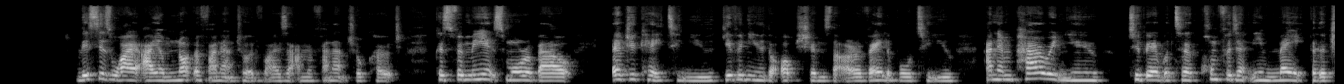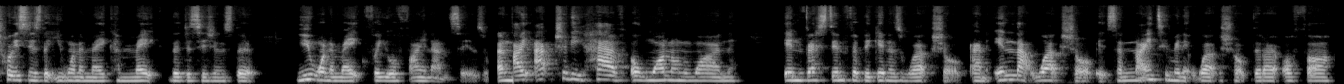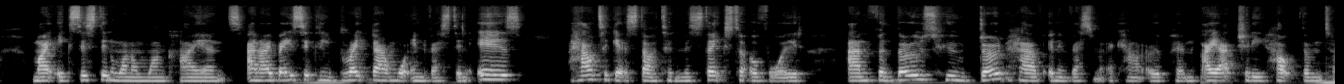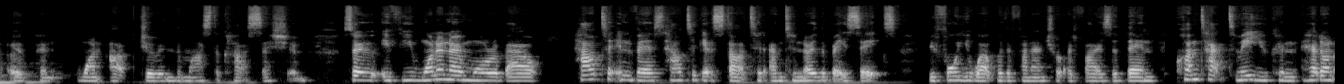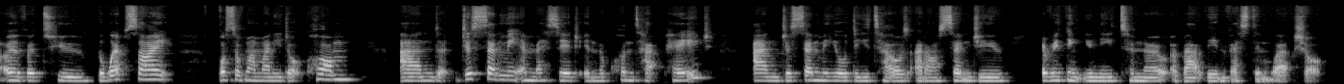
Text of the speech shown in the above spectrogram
This is why I am not a financial advisor, I'm a financial coach. Because for me, it's more about educating you, giving you the options that are available to you, and empowering you to be able to confidently make the choices that you want to make and make the decisions that you want to make for your finances. And I actually have a one on one investing for beginners workshop. And in that workshop it's a 90 minute workshop that i offer my existing one-on-one clients. And i basically break down what investing is how to get started mistakes to avoid. And for those who don't have an investment account open i actually help them to open one up during the masterclass session. So if you want to know more about how to invest how to get started and to know the basics before you work with a financial advisor, then contact me. You can head on over to the website, bossofmymoney.com, and just send me a message in the contact page and just send me your details, and I'll send you everything you need to know about the investing workshop.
